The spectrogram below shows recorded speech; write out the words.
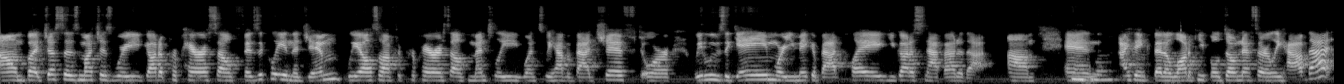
Um, but just as much as we got to prepare ourselves physically in the gym, we also have to prepare ourselves mentally once we have a bad shift or we lose a game where you make a bad play. You got to snap out of that. Um, and mm-hmm. I think that a lot of people don't necessarily have that,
